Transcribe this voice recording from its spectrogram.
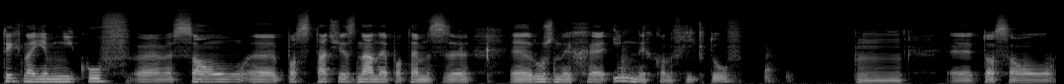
tych najemników e, są e, postacie znane potem z różnych innych konfliktów. Mm, to są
